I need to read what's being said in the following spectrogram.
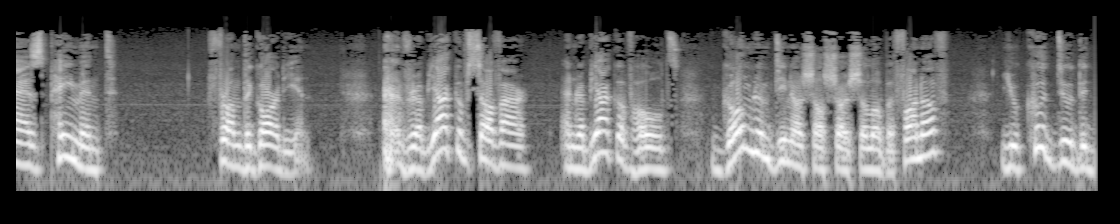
as payment from the guardian. Rabbi Yaakov Savar and Rabbi Yaakov holds Gomrim Dino Shal Shar Shalo Befanov. You could do the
